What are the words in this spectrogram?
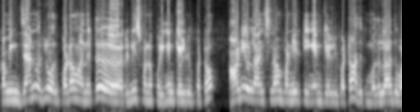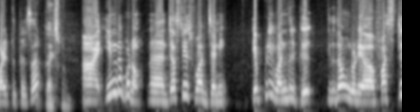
கம்மிங் ஜான்வரில ஒரு படம் வந்துட்டு ரிலீஸ் பண்ண போறீங்கன்னு கேள்விப்பட்டோம். ஆடியோ லான்ச்லாம் பண்ணிருக்கீங்கன்னு கேள்விப்பட்டோம். அதுக்கு முதலாவது வாழ்த்துக்கள் சார் இந்த படம் ஜஸ்டிஸ் ஃபார் ஜெனி எப்படி வந்திருக்கு? இதுதான் உங்களுடைய ஃபர்ஸ்ட்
